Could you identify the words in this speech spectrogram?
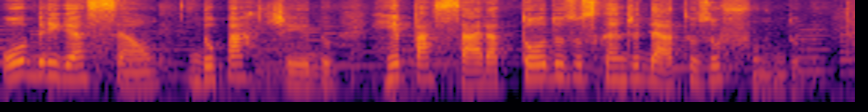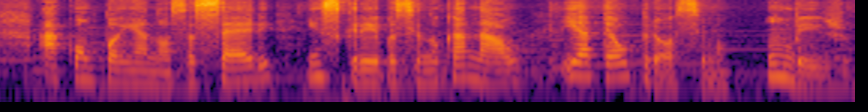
obrigação do partido repassar a todos os candidatos o fundo. Acompanhe a nossa série, inscreva-se no canal e até o próximo. Um beijo.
